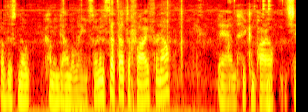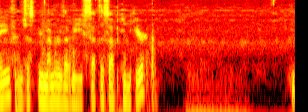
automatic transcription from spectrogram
of this note coming down the lane. So I'm going to set that to 5 for now and hit compile and save and just remember that we set this up in here.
